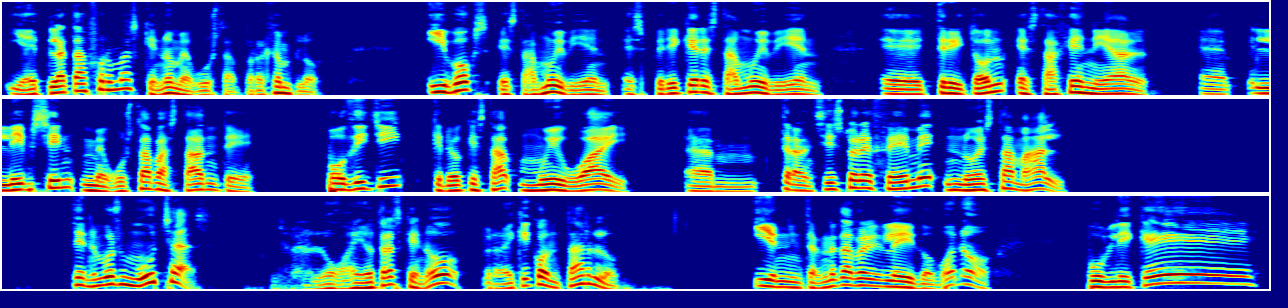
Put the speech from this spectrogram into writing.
Y hay plataformas que no me gustan. Por ejemplo, Evox está muy bien, Spreaker está muy bien, eh, Triton está genial, eh, me gusta bastante, Podigy creo que está muy guay. Em, Transistor FM no está mal. Tenemos muchas. Luego hay otras que no, pero hay que contarlo. Y en internet habréis leído, bueno, publiqué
